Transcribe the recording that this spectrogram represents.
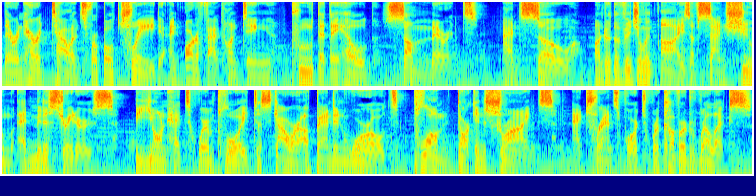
their inherent talents for both trade and artifact hunting proved that they held some merit. And so, under the vigilant eyes of San'Shyuum administrators, the Yonhet were employed to scour abandoned worlds, plumb darkened shrines, and transport recovered relics,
